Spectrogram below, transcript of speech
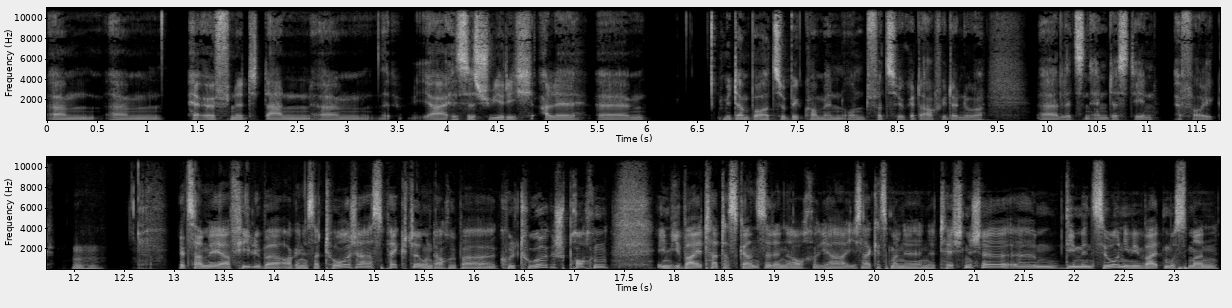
ähm, ähm, eröffnet, dann ähm, ja ist es schwierig, alle ähm, mit an Bord zu bekommen und verzögert auch wieder nur äh, letzten Endes den Erfolg. Mhm. Jetzt haben wir ja viel über organisatorische Aspekte und auch über Kultur gesprochen. Inwieweit hat das Ganze denn auch, ja, ich sage jetzt mal eine, eine technische ähm, Dimension? Inwieweit muss man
